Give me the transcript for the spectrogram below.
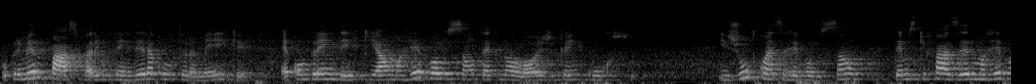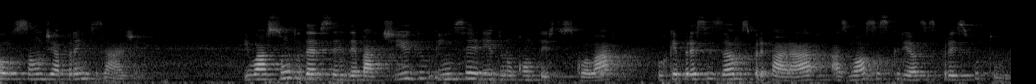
O primeiro passo para entender a cultura maker é compreender que há uma revolução tecnológica em curso e, junto com essa revolução, temos que fazer uma revolução de aprendizagem. E o assunto deve ser debatido e inserido no contexto escolar, porque precisamos preparar as nossas crianças para esse futuro.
